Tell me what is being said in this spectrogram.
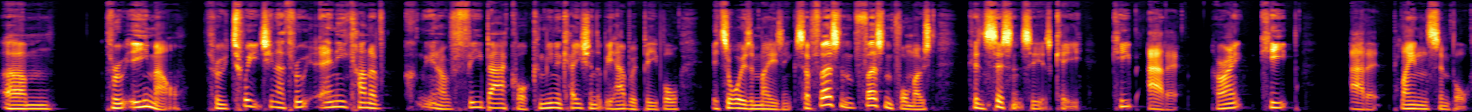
Um, through email, through tweets, you know, through any kind of you know feedback or communication that we have with people, it's always amazing. So first and first and foremost, consistency is key. Keep at it. All right, keep at it, plain and simple.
